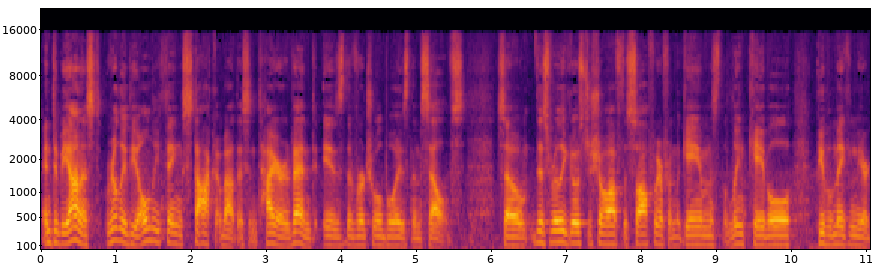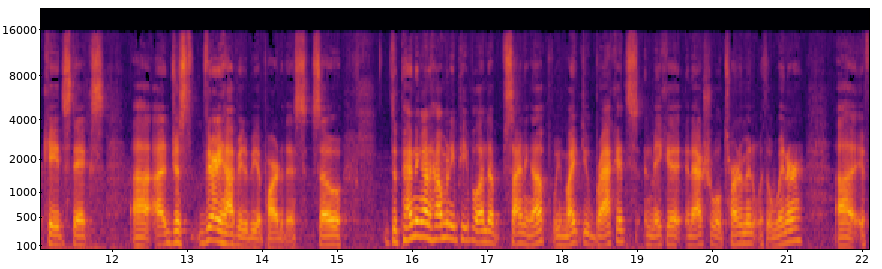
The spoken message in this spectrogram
And to be honest, really the only thing stock about this entire event is the Virtual Boys themselves. So this really goes to show off the software from the games, the link cable, people making the arcade sticks. Uh, I'm just very happy to be a part of this. So depending on how many people end up signing up, we might do brackets and make it an actual tournament with a winner. Uh, if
